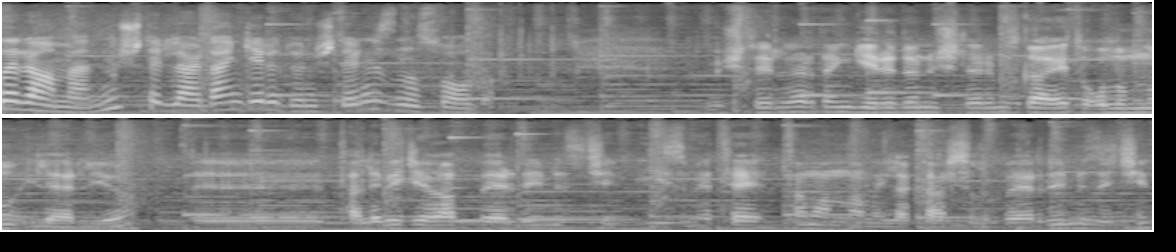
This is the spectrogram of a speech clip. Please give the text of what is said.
Yeni olmanıza rağmen müşterilerden geri dönüşleriniz nasıl oldu? Müşterilerden geri dönüşlerimiz gayet olumlu ilerliyor. Ee, talebe cevap verdiğimiz için, hizmete tam anlamıyla karşılık verdiğimiz için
